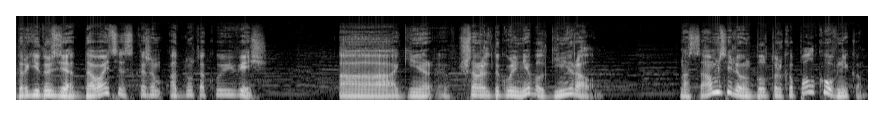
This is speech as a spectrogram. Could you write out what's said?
дорогие друзья, давайте скажем одну такую вещь. А, генер... Шарль де Голь не был генералом. На самом деле он был только полковником.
